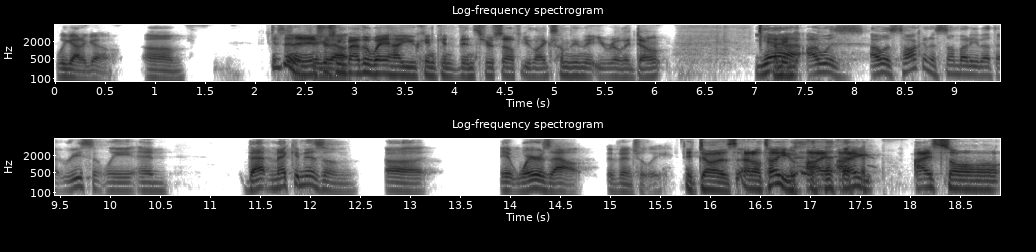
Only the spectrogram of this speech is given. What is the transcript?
we got to go. Um, Isn't So it interesting, out- by the way, how you can convince yourself you like something that you really don't? Yeah, I, was I was talking to somebody about that recently, and that mechanism uh, it wears out eventually. It does, and I'll tell you, I I I saw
